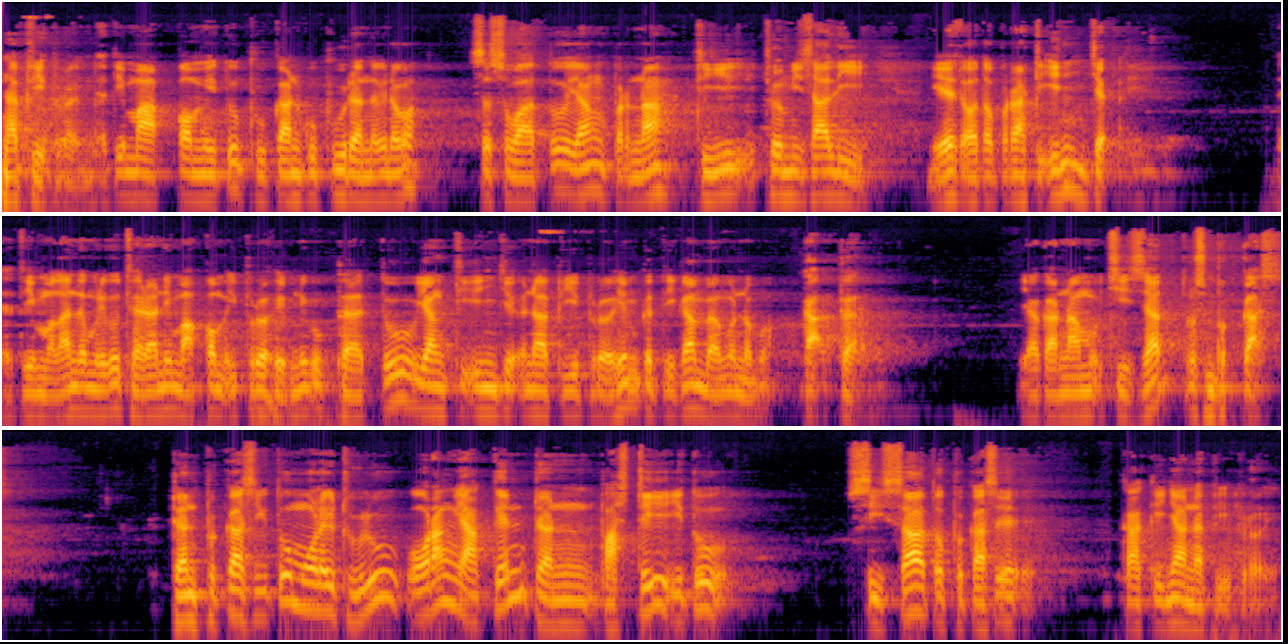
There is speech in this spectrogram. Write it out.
Nabi Ibrahim. Jadi makom itu bukan kuburan tapi apa? Sesuatu yang pernah didomisali ya atau pernah diinjak. Jadi malah mereka darani makom Ibrahim ini batu yang diinjak Nabi Ibrahim ketika bangun apa? Ka'bah. Ya karena mukjizat terus bekas. Dan bekas itu mulai dulu orang yakin dan pasti itu sisa atau bekas kakinya Nabi Ibrahim.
